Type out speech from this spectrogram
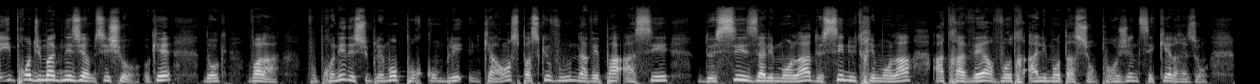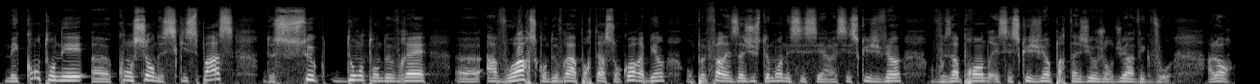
il prend du magnésium, c'est chaud, ok? Donc voilà, vous prenez des suppléments pour combler une carence parce que vous n'avez pas assez de ces aliments-là, de ces nutriments-là à travers votre alimentation pour je ne sais quelle raison. Mais quand on est euh, conscient de ce qui se passe, de ce dont on devrait euh, avoir, ce qu'on devrait apporter à son corps, eh bien, on peut faire les ajustements nécessaires. Et c'est ce que je viens vous apprendre et c'est ce que je viens partager aujourd'hui avec vous. Alors,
